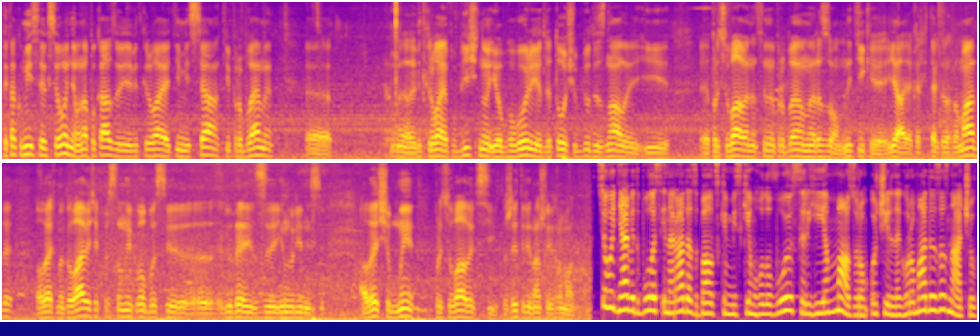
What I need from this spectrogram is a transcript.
Така комісія, як сьогодні, вона показує, відкриває ті місця, ті проблеми. е, е, Відкриває публічно і обговорює для того, щоб люди знали і е, працювали над цими проблемами разом. Не тільки я, як архітектор громади, Олег Миколаївич, як представник області е, людей з інвалідністю, але щоб ми працювали всі жителі нашої громади. Цього дня відбулась і нарада з Балтським міським головою Сергієм Мазуром. Очільник громади зазначив,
